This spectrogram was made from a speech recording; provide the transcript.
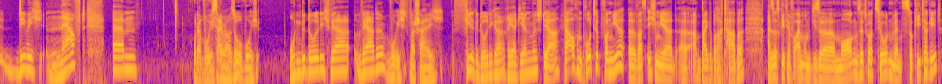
die mich nervt. Ähm, oder wo ich, sagen wir mal so, wo ich ungeduldig wär, werde, wo ich wahrscheinlich viel geduldiger reagieren müsste. Ja, da auch ein Pro-Tipp von mir, äh, was ich mir äh, beigebracht habe. Also es geht ja vor allem um diese Morgensituation, wenn es zur Kita geht.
